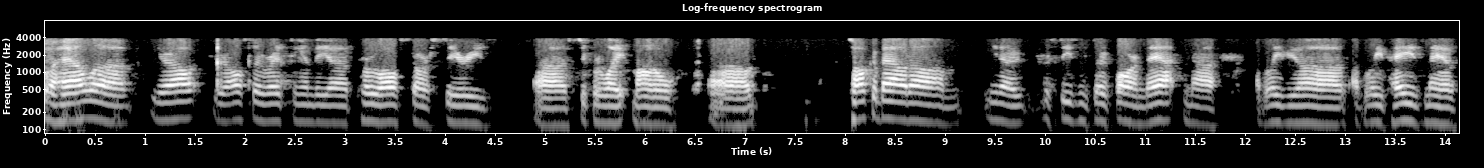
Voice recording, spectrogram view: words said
Well, Hal, uh, you're all, you're also racing in the uh, Pro All Star Series uh, super late model. Uh, talk about um, you know the season so far in that, and uh, I believe you, uh, I believe Hayes may have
